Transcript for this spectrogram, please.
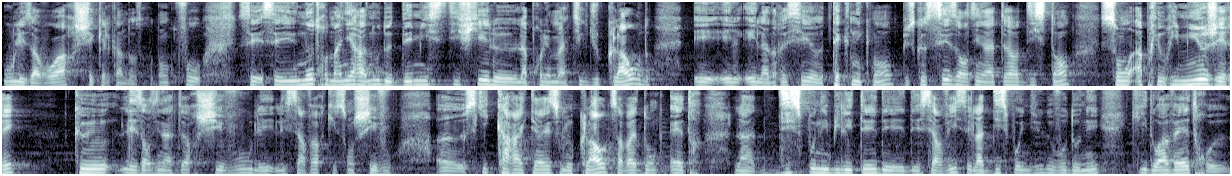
ou les avoir chez quelqu'un d'autre. Donc c'est, une autre manière à nous de démystifier la problématique du cloud et, et, et l'adresser euh, techniquement, puisque ces ordinateurs distants sont a priori mieux gérés que les ordinateurs chez vous, les, serveurs qui sont chez vous. Euh, ce qui caractérise le cloud, ça va donc être la disponibilité des, services et la disponibilité de vos données qui doivent être euh,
